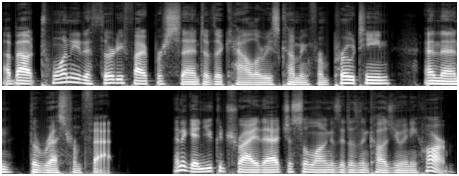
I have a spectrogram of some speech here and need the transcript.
about 20 to 35% of their calories coming from protein, and then the rest from fat. And again, you could try that just so long as it doesn't cause you any harm.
